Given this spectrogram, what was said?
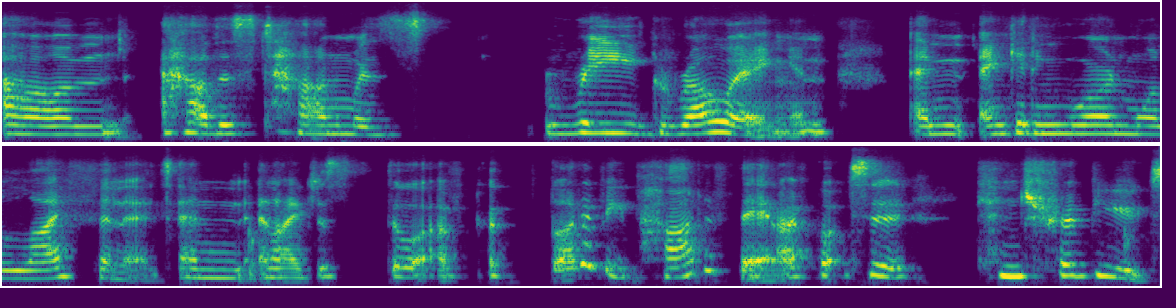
um, how this town was regrowing and and and getting more and more life in it. And and i just thought I've, I've got to be part of that. I've got to contribute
